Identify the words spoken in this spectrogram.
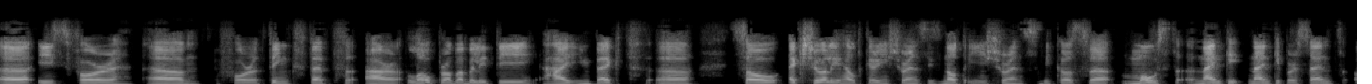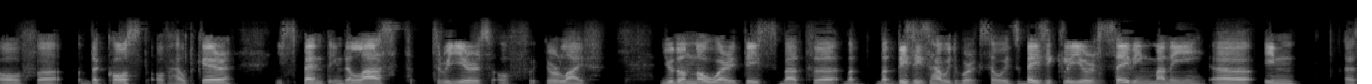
uh, is for um, for things that are low probability high impact uh, so actually healthcare insurance is not insurance because uh, most 90 90% of the cost of healthcare is spent in the last 3 years of your life you don't know where it is, but uh, but but this is how it works. So it's basically you're saving money uh, in a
